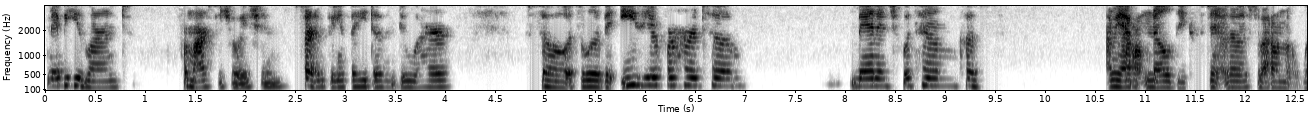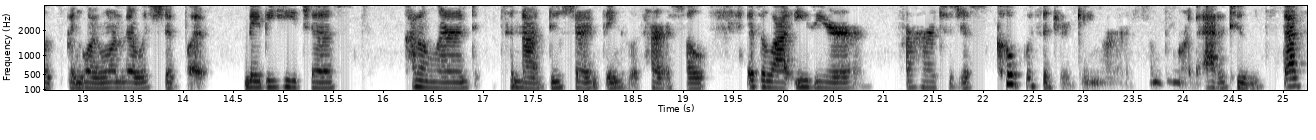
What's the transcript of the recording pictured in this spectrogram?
Maybe he learned from our situation certain things that he doesn't do with her. So it's a little bit easier for her to manage with him because I mean, I don't know the extent of the relationship. I don't know what's been going on in their relationship, but maybe he just kind of learned to not do certain things with her. So it's a lot easier for her to just cope with the drinking or something or the attitudes. That's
